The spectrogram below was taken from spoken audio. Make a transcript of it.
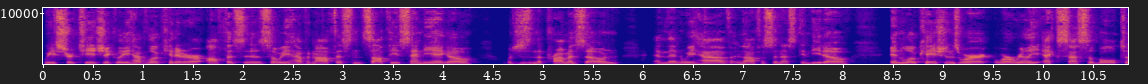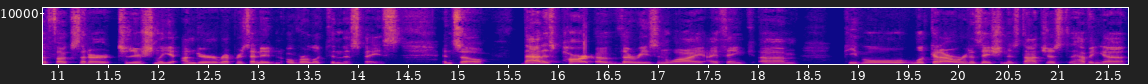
we strategically have located our offices. So we have an office in Southeast San Diego, which is in the Promise Zone, and then we have an office in Escondido in locations where we're really accessible to folks that are traditionally underrepresented and overlooked in this space. And so that is part of the reason why I think um, people look at our organization as not just having a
